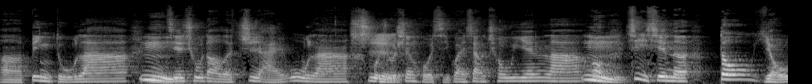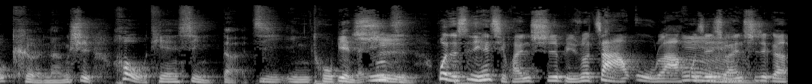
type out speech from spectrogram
呃病毒啦，嗯你接触到了致癌物啦，是或者说生活习惯像抽烟啦，嗯哦，这些呢。都有可能是后天性的基因突变的因子，，或者是你很喜欢吃，比如说炸物啦，嗯或者是喜欢吃这个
